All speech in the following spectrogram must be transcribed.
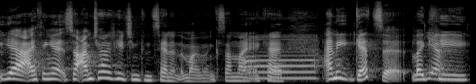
yeah, I think it, so. I'm trying to teach him consent at the moment because I'm like, okay, and he gets it. Like Yeah. he.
